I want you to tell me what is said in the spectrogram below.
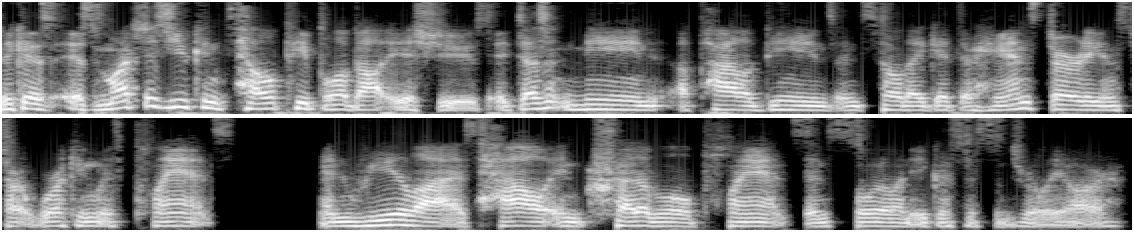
Because as much as you can tell people about issues, it doesn't mean a pile of beans until they get their hands dirty and start working with plants and realize how incredible plants and soil and ecosystems really are.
